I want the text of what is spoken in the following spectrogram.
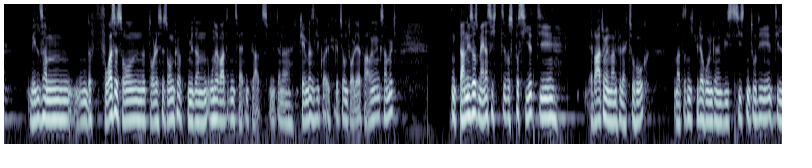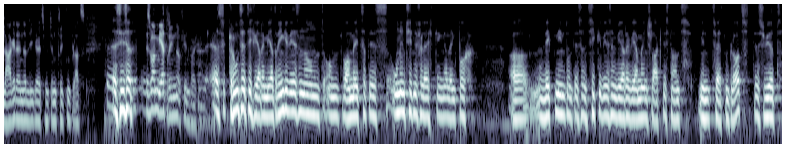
Mädels haben in der Vorsaison eine tolle Saison gehabt mit einem unerwarteten zweiten Platz, mit einer Champions League-Qualifikation tolle Erfahrungen gesammelt. Und dann ist aus meiner Sicht was passiert, die Erwartungen waren vielleicht zu hoch man hat das nicht wiederholen können. Wie siehst du die, die Lage da in der Liga jetzt mit dem dritten Platz? Es, ist halt, es war mehr drin auf jeden Fall. Also grundsätzlich wäre mehr drin gewesen und, und wenn man jetzt das Unentschieden vielleicht gegen Lenkbach äh, wegnimmt und das ein Sieg gewesen wäre, wären wir in Schlagdistanz mit dem zweiten Platz. Das wird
